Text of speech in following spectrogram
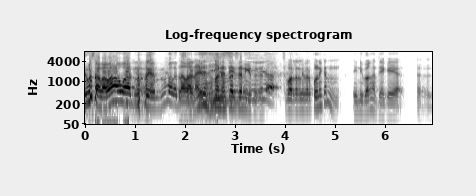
lu salah lawan lu Iya. yang dulu malah lawan aja sama netizen gitu kan iya. supporter Liverpool ini kan ini banget ya kayak eh,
